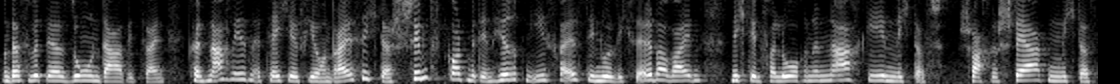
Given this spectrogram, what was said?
und das wird der Sohn David sein. Ihr könnt nachlesen, Ezechiel 34, da schimpft Gott mit den Hirten Israels, die nur sich selber weiden, nicht dem Verlorenen nachgehen, nicht das Schwache stärken, nicht das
